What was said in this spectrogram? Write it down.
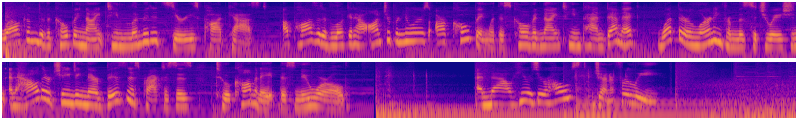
Welcome to the Coping 19 Limited Series podcast, a positive look at how entrepreneurs are coping with this COVID 19 pandemic, what they're learning from this situation, and how they're changing their business practices to accommodate this new world. And now, here's your host, Jennifer Lee.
